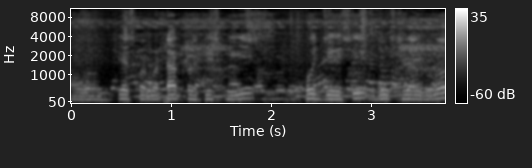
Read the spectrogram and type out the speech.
వినాయకుని ట్రాక్టర్ తీసుకుపోయి పూజ చేసి దుష్టులో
